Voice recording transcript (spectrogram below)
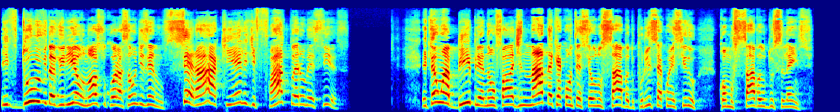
E dúvida viria ao nosso coração dizendo: será que ele de fato era o Messias? Então a Bíblia não fala de nada que aconteceu no sábado, por isso é conhecido como sábado do silêncio.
